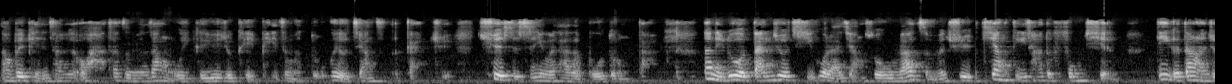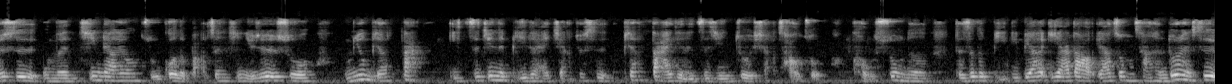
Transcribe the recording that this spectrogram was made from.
然后被平仓，就哇，他怎么让我一个月就可以赔这么多？会有这样子的感觉，确实是因为它的波动大。那你如果单就期货来讲，说我们要怎么去降低它的风险？第一个当然就是我们尽量用足够的保证金，也就是说，我们用比较大。以资金的比例来讲，就是比较大一点的资金做小操作，口数呢的这个比例不要压到压重仓。很多人是，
